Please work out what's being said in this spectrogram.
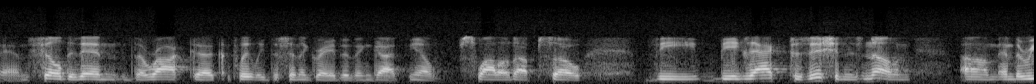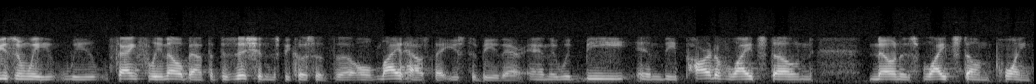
and filled it in, the rock uh, completely disintegrated and got you know swallowed up. So the the exact position is known. Um, and the reason we, we thankfully know about the position is because of the old lighthouse that used to be there. And it would be in the part of Whitestone known as Whitestone Point.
